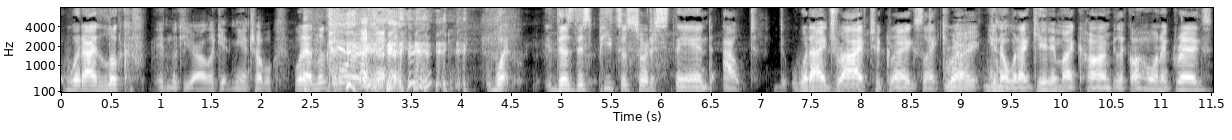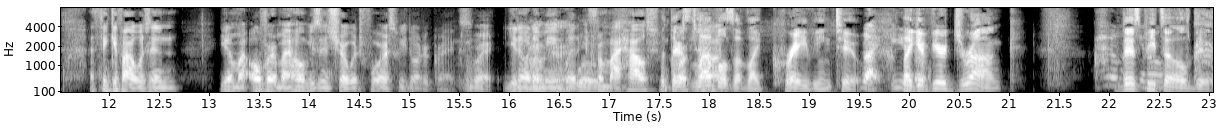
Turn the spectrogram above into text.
What I look and look, at y'all are getting me in trouble. What I look for is what does this pizza sort of stand out? Would I drive to Greg's like Right. You know, would I get in my car and be like, oh, I want a Greg's? I think if I was in. You know, my over at my homies in Sherwood Forest, we'd order Greg's. Right. You know what I mean? Okay. But from my house, from But there's Corktown- levels of like craving too. Right, Like know. if you're drunk, this you know, pizza will do.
